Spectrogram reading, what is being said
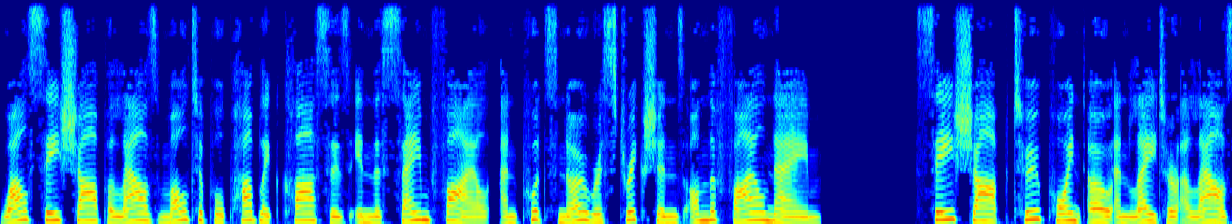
while C-sharp allows multiple public classes in the same file, and puts no restrictions on the file name. C Sharp 2.0 and later allows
